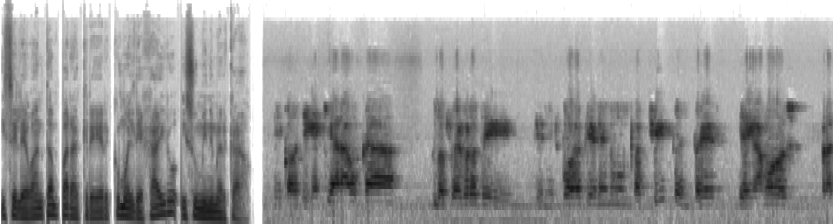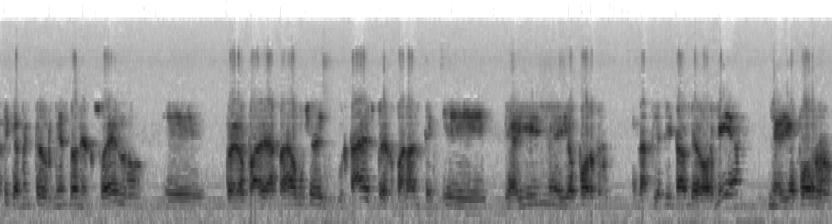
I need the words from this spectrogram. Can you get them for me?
y se levantan para creer como el de Jairo y su mini mercado. Y cuando llegué aquí a Arauca, los suegros de, de mi esposa tienen un ranchito, entonces llegamos prácticamente durmiendo en el suelo, eh, pero ha pasado muchas dificultades, pero para adelante. Y de ahí me dio por, en la piecita donde dormía, me dio por,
